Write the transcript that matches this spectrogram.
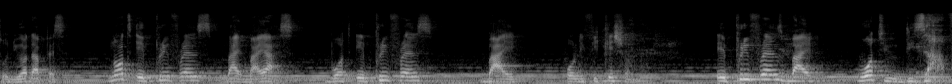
to the other person. Not a preference by bias, but a preference by qualification, a preference by what you deserve.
